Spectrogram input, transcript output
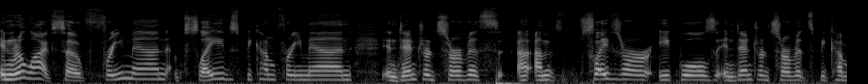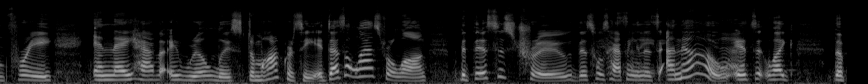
In real life, so free men, slaves become free men, indentured service, uh, um, slaves are equals, indentured servants become free, and they have a real loose democracy. It doesn't last for long, but this is true. This was happening in this. I know. It's like the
